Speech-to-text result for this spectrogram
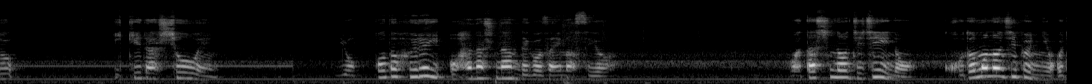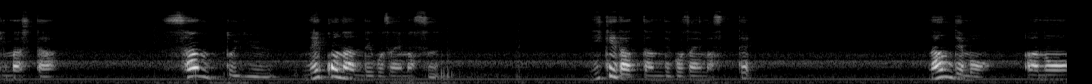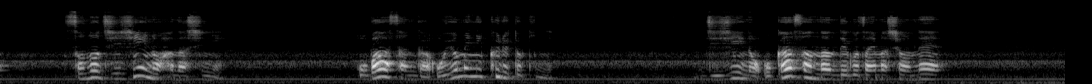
と池田松園。よっぽど古いお話なんでございますよ。私のじじいの子供の自分におりました。サンという猫なんでございます。ミケだったんでございますって。何でもあのそのじじいの話におばあさんがお嫁に来る時にじじいのお母さんなんでございましょうね。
